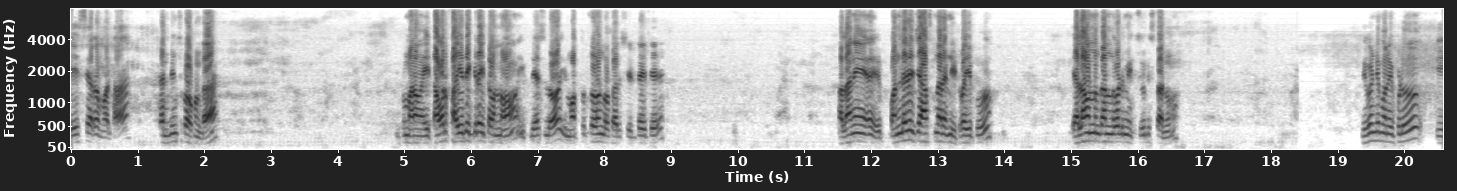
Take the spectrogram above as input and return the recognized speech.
వేసారనమాట కనిపించుకోకుండా. ఇప్పుడు మనం ఈ టవర్ ఫైవ్ దగ్గర అయితే ఉన్నాం. ఈ ప్లేస్లో ఈ మొత్తం చూడండి ఒకసారి షెడ్ అయితే. అలానే పనులు అయితే చేస్తున్నారండి ఇటువైపు. ఎలా ఉన్నదన్నది కూడా మీకు చూపిస్తాను. ఇదిగోండి మనం ఇప్పుడు ఈ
